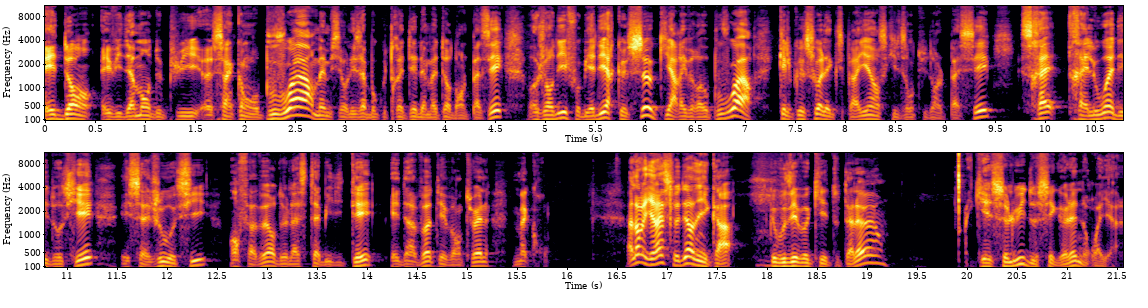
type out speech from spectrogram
aidant évidemment depuis euh, cinq ans au pouvoir, même si on les a beaucoup traités d'amateurs dans le passé, aujourd'hui il faut bien dire que ceux qui arriveraient au pouvoir, quelle que soit l'expérience qu'ils ont eue dans le passé, seraient très loin des dossiers, et ça joue aussi en faveur de la stabilité et d'un vote éventuel Macron. Alors il reste le dernier cas que vous évoquiez tout à l'heure, qui est celui de Ségolène Royal.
